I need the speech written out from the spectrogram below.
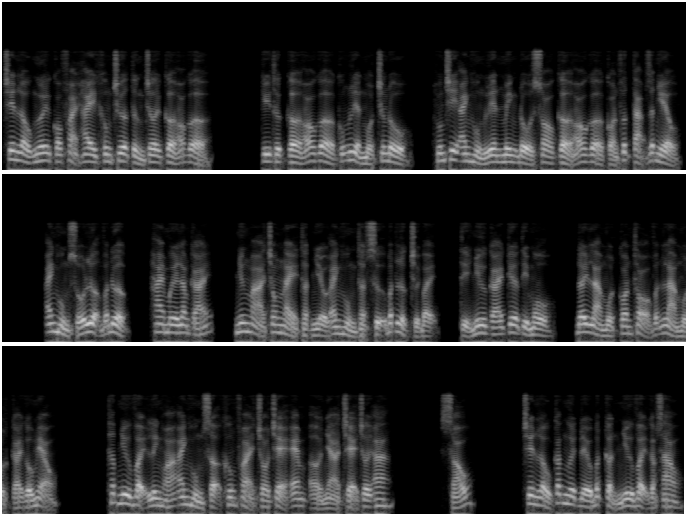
Trên lầu ngươi có phải hay không chưa từng chơi cờ og kỳ thực cờ og cũng liền một chương đồ húng chi anh hùng liên minh đồ so cờ og còn phức tạp rất nhiều. Anh hùng số lượng vẫn được, hai mươi lăm cái, nhưng mà trong này thật nhiều anh hùng thật sự bất lực chửi bậy, tỉ như cái kia tì mô đây là một con thỏ vẫn là một cái gấu mèo. Thấp như vậy linh hóa anh hùng sợ không phải cho trẻ em ở nhà trẻ chơi a. Sáu. Trên lầu các ngươi đều bất cẩn như vậy gặp sao?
